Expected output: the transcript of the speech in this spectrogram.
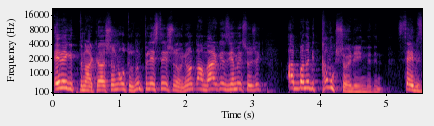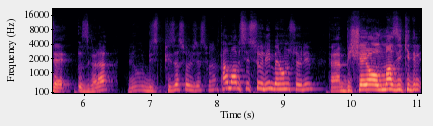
Eve gittin arkadaşlarına oturdun PlayStation oynuyorsun. Tamam herkes yemek söyleyecek. Abi bana bir tavuk söyleyin dedin. Sebze ızgara. Ne oğlum, biz pizza söyleyeceğiz falan. Tamam abi siz söyleyin ben onu söyleyeyim. Falan bir şey olmaz iki dilim.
